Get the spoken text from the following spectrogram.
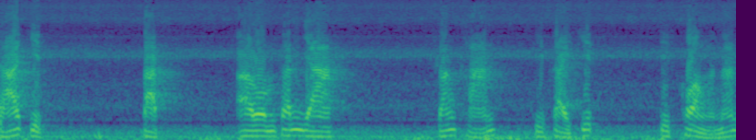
ษาจิต ตัดอารมณ์สัญญา สังขารที่ใส่คิดจิตคล้องนั้น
